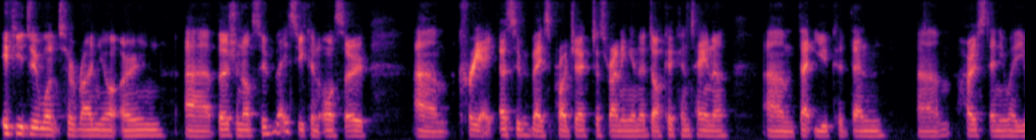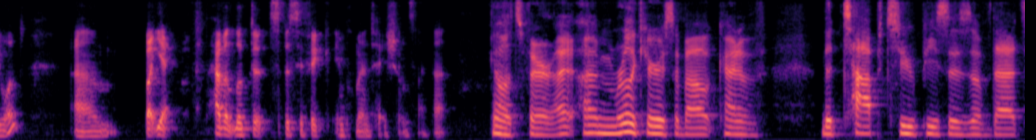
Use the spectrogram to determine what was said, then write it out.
If you do want to run your own uh, version of Supabase, you can also um, create a Supabase project just running in a Docker container um, that you could then um, host anywhere you want. Um, but yeah, haven't looked at specific implementations like that. No, that's fair. I, I'm really curious about kind of the top two pieces of that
